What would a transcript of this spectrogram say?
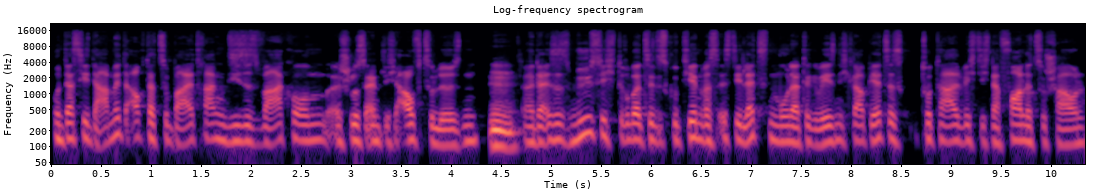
und dass sie damit auch dazu beitragen, dieses Vakuum äh, schlussendlich aufzulösen. Mhm. Äh, da ist es müßig, darüber zu diskutieren, was ist die letzten Monate gewesen. Ich glaube, jetzt ist total wichtig, nach vorne zu schauen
